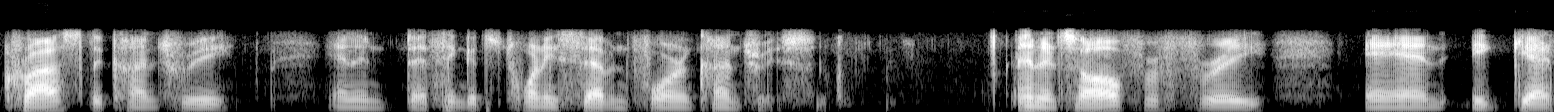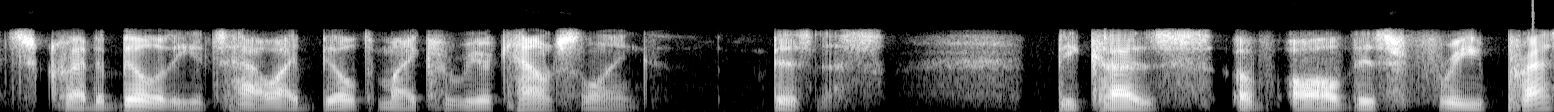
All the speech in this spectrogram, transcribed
across the country, and in, I think it's 27 foreign countries. And it's all for free, and it gets credibility. It's how I built my career counseling business because of all this free press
